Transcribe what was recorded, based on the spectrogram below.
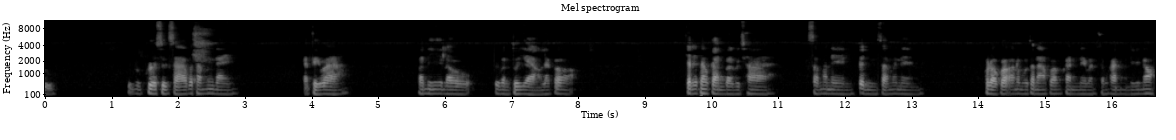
ดูเพื่อศึกษาพระธรรมวินัยถือว่า วันนี้เราเป็นวันตัวอย่างแล้วก็ จะได้ทำการบรรพชาสามเณรเป็นสามเณรเราก็อนุโมทนาพร้อมกันในวันสำคัญวันนี้เนาะ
